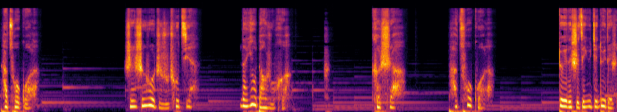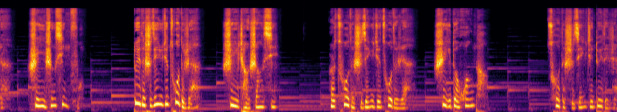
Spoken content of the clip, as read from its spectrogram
他错过了。人生若只如初见，那又当如何？可是啊，他错过了。对的时间遇见对的人，是一生幸福；对的时间遇见错的人，是一场伤心；而错的时间遇见错的人，是一段荒唐。错的时间遇见对的人，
